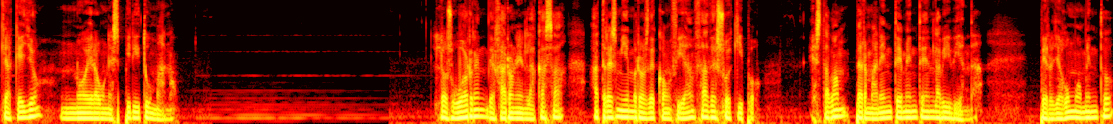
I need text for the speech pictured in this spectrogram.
que aquello no era un espíritu humano. los Warren dejaron en la casa a tres miembros de confianza de su equipo. Estaban permanentemente en la vivienda, pero llegó un momento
